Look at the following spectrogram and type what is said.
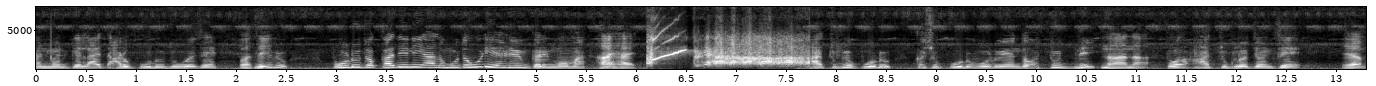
અને મને કે લાય તારું પોડું જુએ છે. પોડું તો કદી નહીં હાલ. હું તો ઉડી હેડ્યું એમ કરીને મોમાં. હાય હાય. આ ચૂકલું પોડું. કશું પોડું પોડું એમ તો હતું જ નહીં. ના ના. તો આ ચૂકલો જન છે. એમ?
